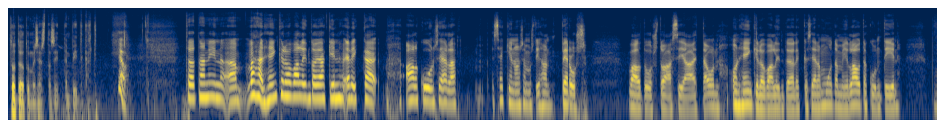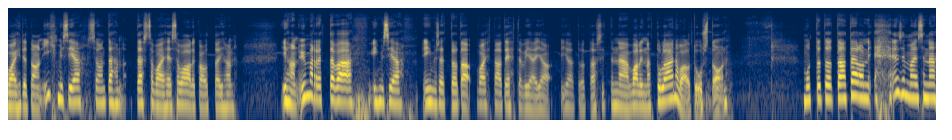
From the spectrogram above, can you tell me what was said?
toteutumisesta sitten pitkälti. Joo. Tota niin, äh, vähän henkilövalintojakin, eli alkuun siellä sekin on semmoista ihan perusvaltuustoasiaa, että on, on henkilövalintoja, eli siellä muutamiin lautakuntiin vaihdetaan ihmisiä. Se on tähän, tässä vaiheessa vaalikautta ihan, ihan ymmärrettävää. Ihmisiä, ihmiset tota, vaihtaa tehtäviä ja, ja tota, sitten nämä valinnat tulee aina valtuustoon. Mutta tota, täällä on ensimmäisenä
